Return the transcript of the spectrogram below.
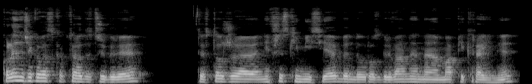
Kolejna ciekawostka, która dotyczy gry, to jest to, że nie wszystkie misje będą rozgrywane na mapie krainy,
